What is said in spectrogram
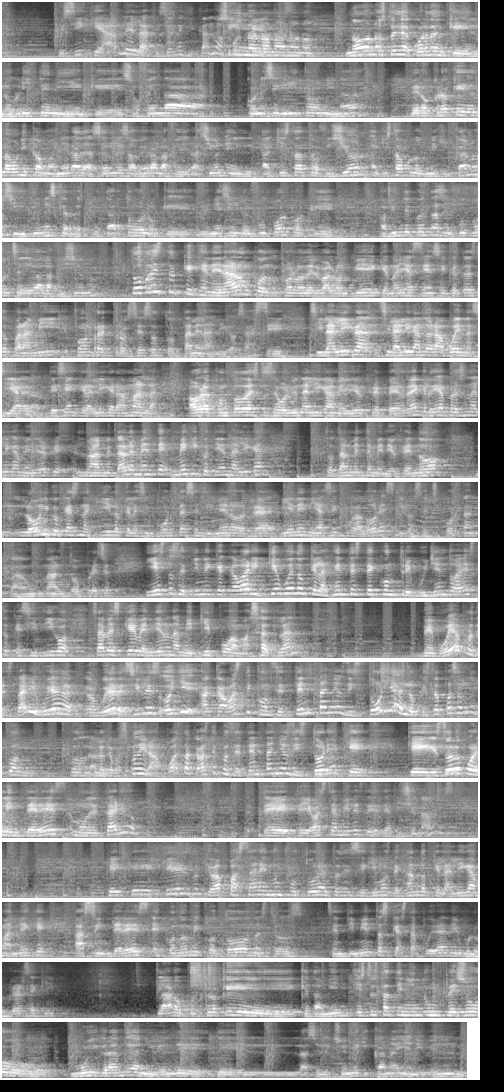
pues sí, que hable la afición mexicana. Sí, no, no, no, no, no. No, no estoy de acuerdo en que lo griten ni en que se ofenda con ese grito ni nada. Pero creo que es la única manera de hacerle saber a la federación el aquí está tu afición, aquí estamos los mexicanos y tienes que respetar todo lo que venía siendo el fútbol porque a fin de cuentas el fútbol se debe a la afición, ¿no? Todo esto que generaron con, con lo del balompié, que no haya ascenso y que todo esto para mí fue un retroceso total en la liga. O sea, si, si, la, liga, si la liga no era buena, si ya decían que la liga era mala, ahora con todo esto se volvió una liga mediocre. Perdón que lo diga, pero es una liga mediocre. Lamentablemente México tiene una liga totalmente mediocre. No, lo único que hacen aquí, lo que les importa es el dinero. Vienen y hacen jugadores y los exportan a un alto precio. Y esto se tiene que acabar. Y qué bueno que la gente esté contribuyendo a esto. Que si digo, ¿sabes qué? Vendieron a mi equipo a Mazatlán. Me voy a protestar y voy a, voy a decirles, oye, acabaste con 70 años de historia. Lo que está pasando con, lo que pasó con Irapuato. Acabaste con 70 años de historia que, que solo por el interés monetario te, llevaste a miles de aficionados. ¿Qué, es lo que va a pasar en un futuro? Entonces seguimos dejando que la liga maneje a su interés económico todos nuestros sentimientos que hasta pudieran involucrarse aquí. Claro, pues creo que, también esto está teniendo un peso muy grande a nivel de, la selección mexicana y a nivel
